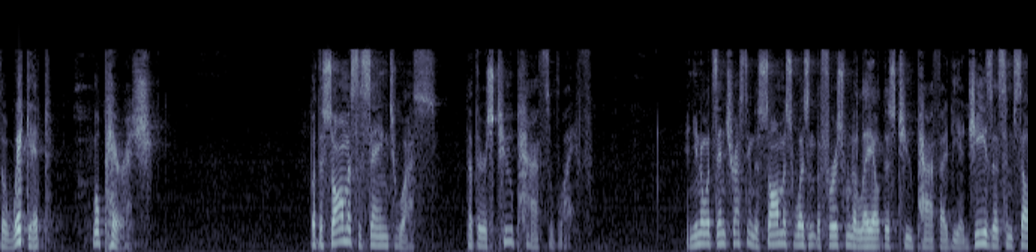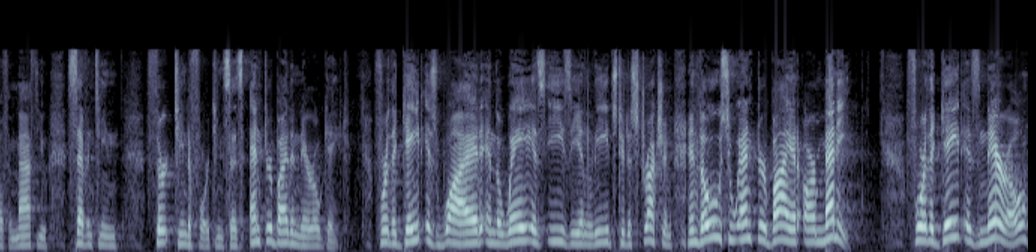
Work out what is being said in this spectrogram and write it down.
the wicked will perish. But the psalmist is saying to us that there's two paths of life. And you know what's interesting? The psalmist wasn't the first one to lay out this two path idea. Jesus himself in Matthew 17, 13 to 14 says, Enter by the narrow gate. For the gate is wide and the way is easy and leads to destruction, and those who enter by it are many. For the gate is narrow,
